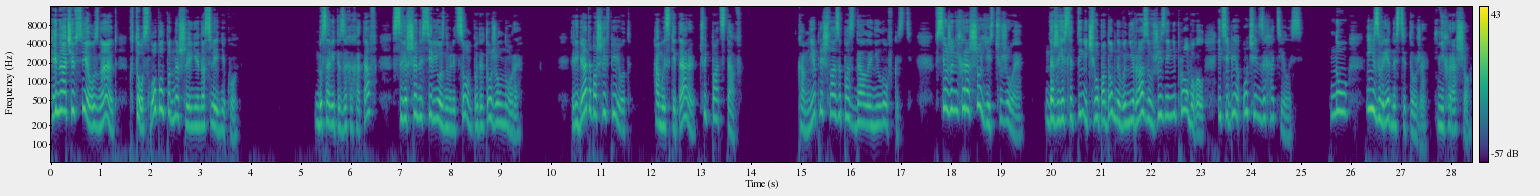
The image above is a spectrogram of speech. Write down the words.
Иначе все узнают, кто слопал подношение наследнику. Басовито захохотав, с совершенно серьезным лицом подытожил Нора. Ребята пошли вперед, а мы с Китары чуть поотстав. Ко мне пришла запоздалая неловкость. Все же нехорошо есть чужое. Даже если ты ничего подобного ни разу в жизни не пробовал, и тебе очень захотелось. Ну, и из вредности тоже нехорошо.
